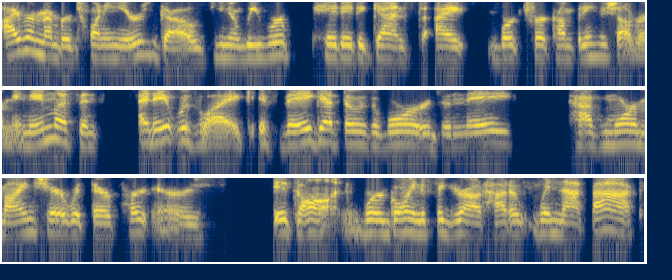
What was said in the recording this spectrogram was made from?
I remember 20 years ago, you know, we were pitted against, I worked for a company who shall remain nameless. And and it was like if they get those awards and they have more mind share with their partners, it's on. We're going to figure out how to win that back.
